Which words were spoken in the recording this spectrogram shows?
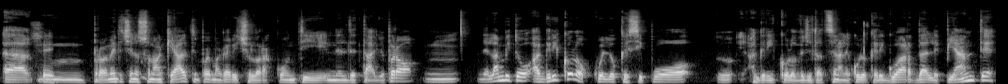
Eh, sì. mh, probabilmente ce ne sono anche altri, poi magari ce lo racconti nel dettaglio, però mh, nell'ambito agricolo quello che si può agricolo, vegetazionale, quello che riguarda le piante,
